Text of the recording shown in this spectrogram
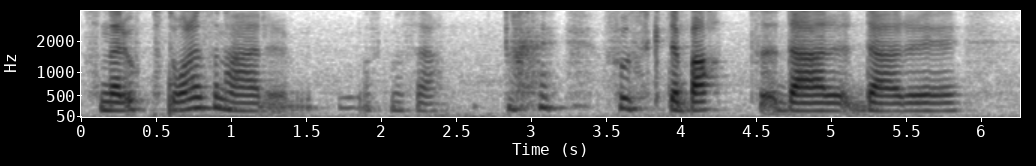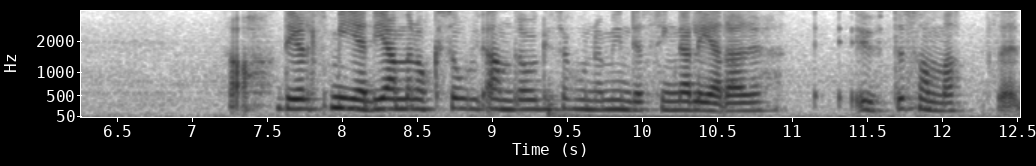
Så när det uppstår en sån här, vad ska man säga, fuskdebatt där, där eh, ja, dels media men också andra organisationer och myndigheter signalerar ute som att eh,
